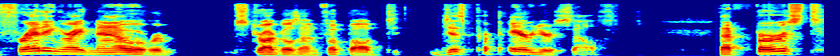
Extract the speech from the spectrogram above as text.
fretting right now over struggles on football, just prepare yourself. That first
